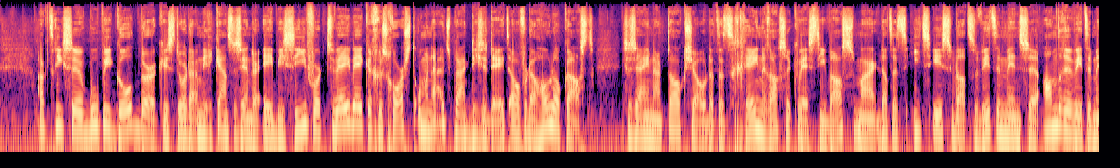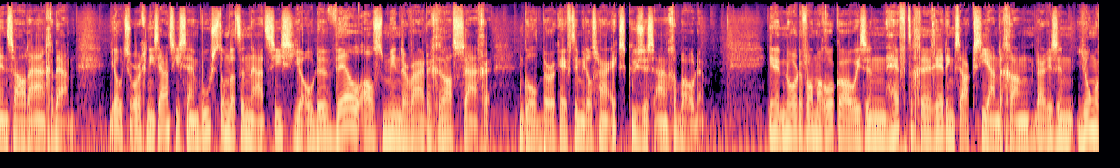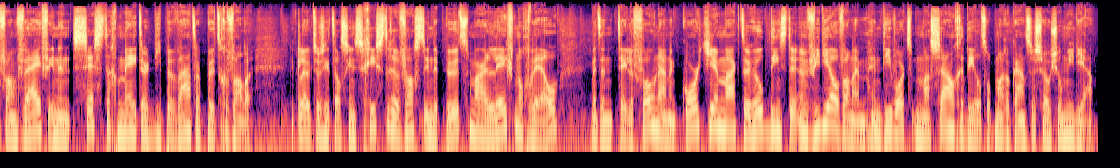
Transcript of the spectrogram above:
Actrice Whoopi Goldberg is door de Amerikaanse zender ABC voor twee weken geschorst om een uitspraak die ze deed over de holocaust. Ze zei in haar talkshow dat het geen rassenkwestie was, maar dat het iets is wat witte mensen andere witte mensen hadden aangedaan. Joodse organisaties zijn woest omdat de nazi's Joden wel als minderwaardig ras zagen. Goldberg heeft inmiddels haar excuses aangeboden. In het noorden van Marokko is een heftige reddingsactie aan de gang. Daar is een jongen van vijf in een 60 meter diepe waterput gevallen. De kleuter zit al sinds gisteren vast in de put, maar leeft nog wel. Met een telefoon aan een koordje maakten hulpdiensten een video van hem. En die wordt massaal gedeeld op Marokkaanse social media.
